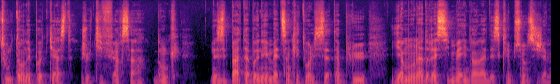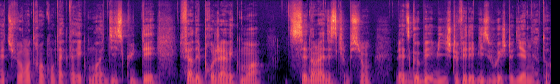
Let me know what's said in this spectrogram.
tout le temps des podcasts, je kiffe faire ça. Donc, N'hésite pas à t'abonner, mettre 5 étoiles si ça t'a plu. Il y a mon adresse email dans la description si jamais tu veux rentrer en contact avec moi, discuter, faire des projets avec moi. C'est dans la description. Let's go baby. Je te fais des bisous et je te dis à bientôt.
